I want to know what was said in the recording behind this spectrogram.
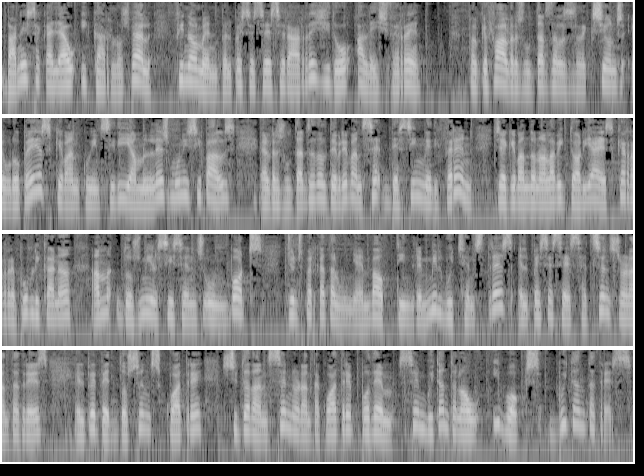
Vanessa Callau i Carlos Bel. Finalment, pel PSC serà regidor Aleix Ferrer. Pel que fa als resultats de les eleccions europees, que van coincidir amb les municipals, els resultats de Deltebre van ser de signe diferent, ja que van donar la victòria a Esquerra Republicana amb 2.601 vots. Junts per Catalunya en va obtindre 1.803, el PSC 793, el PP 204, Ciutadans 194, Podem 189 i Vox 83.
